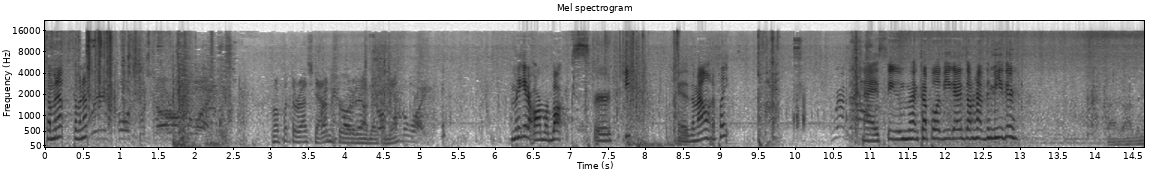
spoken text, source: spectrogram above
Coming up, coming up. Reinforcements are on the way. I'm gonna put the rest down Friendly for whatever loadout you'd like to get. on the way. I'm gonna get an armor box for cheap. Because I'm out on a plate. And I assume a couple of you guys don't have them either. I don't have any.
